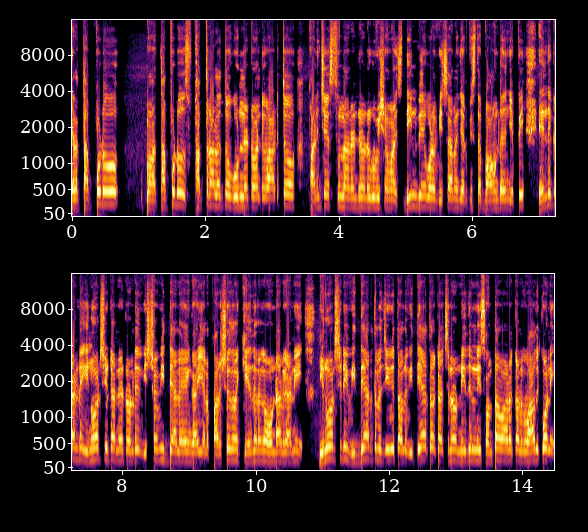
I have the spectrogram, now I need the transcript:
ఇలా తప్పుడు తప్పుడు పత్రాలతో ఉన్నటువంటి వాటితో పనిచేస్తున్నారనేటువంటి విషయం దీని మీద కూడా విచారణ జరిపిస్తే బాగుంటుందని చెప్పి ఎందుకంటే యూనివర్సిటీ అనేటువంటి విశ్వవిద్యాలయంగా ఇలా పరిశోధన కేంద్రంగా ఉండాలి కానీ యూనివర్సిటీ విద్యార్థుల జీవితాలు విద్యార్థులకు వచ్చిన నిధుల్ని సొంత వాడకాలకు వాదుకొని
